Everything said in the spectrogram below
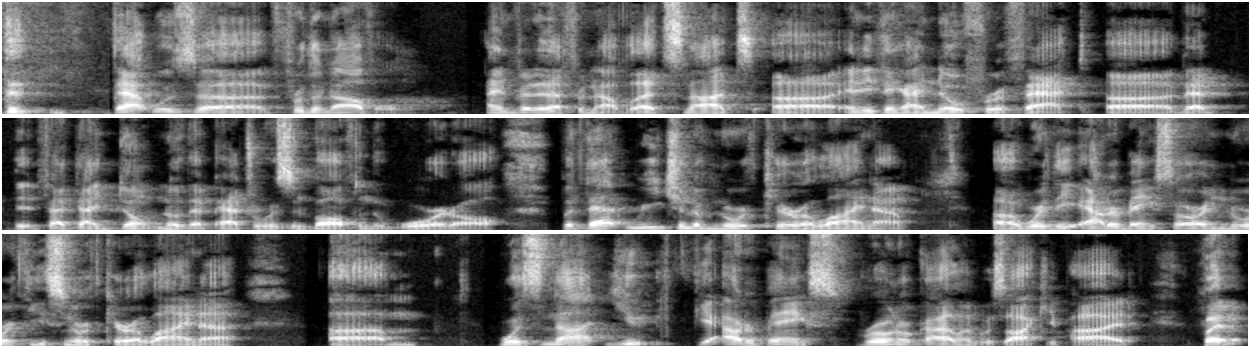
th- that was uh, for the novel. I invented that for novel. That's not uh, anything I know for a fact. Uh, that in fact, I don't know that Patrick was involved in the war at all. But that region of North Carolina, uh, where the Outer Banks are in Northeast North Carolina, um, was not you. The Outer Banks, Roanoke Island, was occupied, but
